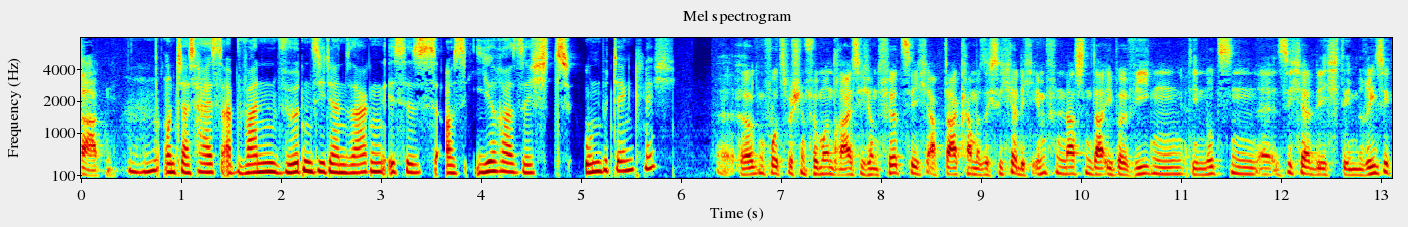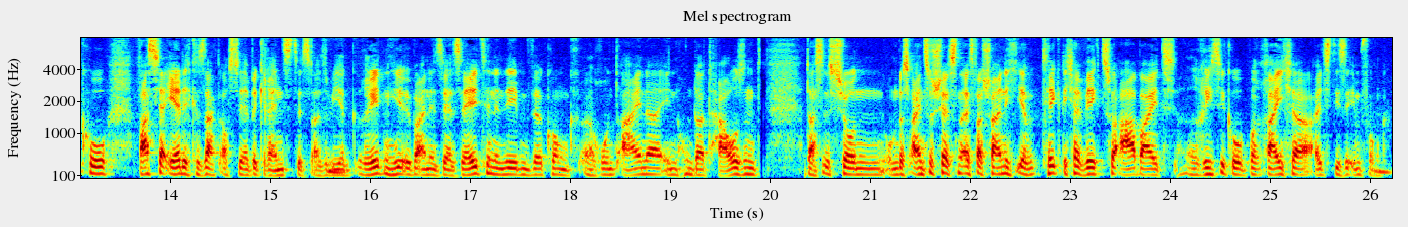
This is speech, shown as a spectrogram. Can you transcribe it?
raten. Mhm. Und das heißt, ab wann würden Sie dann sagen, ist es aus Ihrer Sicht unbedenklich? Äh, irgendwo zwischen 35 und 40. Ab da kann man sich sicherlich impfen lassen. Da überwiegen die Nutzen äh, sicherlich dem Risiko, was ja ehrlich gesagt auch sehr begrenzt ist. Also wir mhm. reden hier über eine sehr seltene Nebenwirkung, äh, rund einer in 100.000. Das ist schon, um das einzuschätzen, ist wahrscheinlich Ihr täglicher Weg zur Arbeit risikoreicher als diese Impfung.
